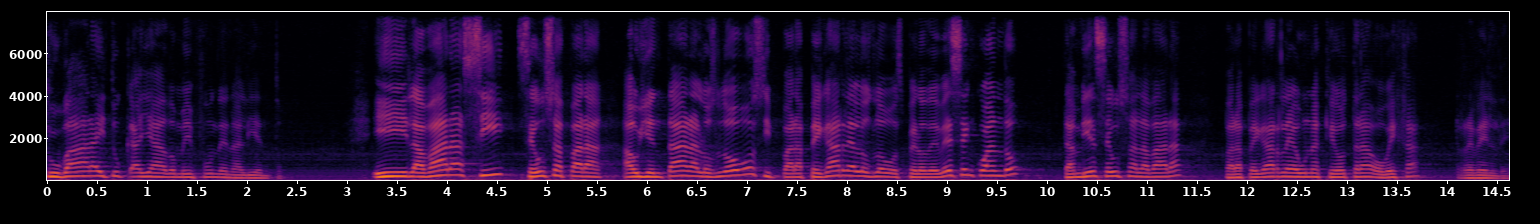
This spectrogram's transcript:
tu vara y tu callado me infunden aliento. Y la vara sí se usa para ahuyentar a los lobos y para pegarle a los lobos, pero de vez en cuando también se usa la vara para pegarle a una que otra oveja rebelde.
